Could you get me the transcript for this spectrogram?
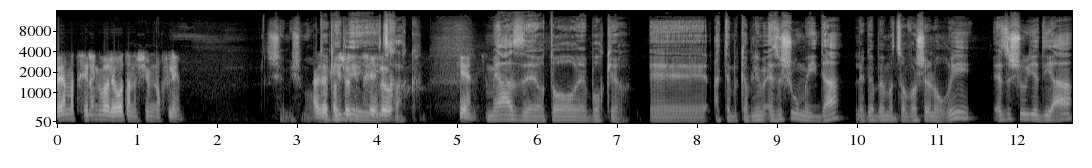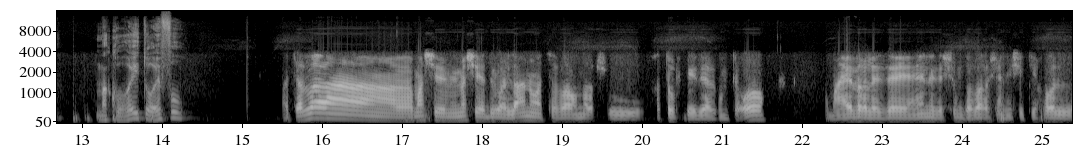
והם מתחילים כבר לראות אנשים נופלים. השם ישמור. תגיד לי, התחילו... יצחק, כן. מאז אה, אותו בוקר, אתם מקבלים איזשהו מידע לגבי מצבו של אורי? איזושהי ידיעה? מה קורה איתו? איפה הוא? הצבא, מה ש... ממה שידוע לנו, הצבא אומר שהוא חטוף בידי ארגון טרור. מעבר לזה, אין לזה שום דבר שאני אישית יכול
